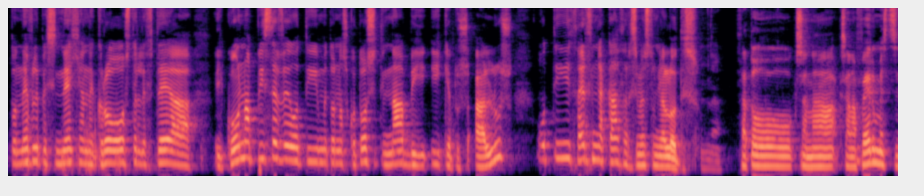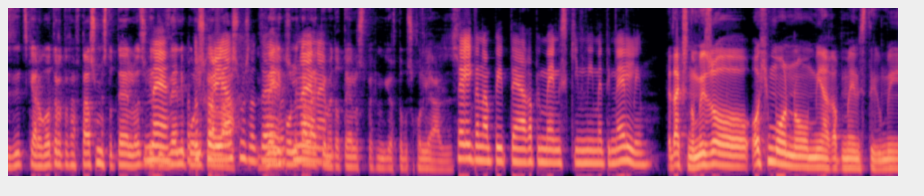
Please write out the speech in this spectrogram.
τον έβλεπε συνέχεια νεκρό ως τελευταία εικόνα πίστευε ότι με το να σκοτώσει την Άμπη ή και τους άλλους ότι θα έρθει μια κάθαρση μέσα στο μυαλό της. Ναι. Θα το ξανα, ξαναφέρουμε στη συζήτηση και αργότερα το θα φτάσουμε στο τέλος. Ναι, γιατί δεν είναι θα πολύ το σχολιάσουμε καλά, στο δεν είναι τέλος. πολύ Ναι, καλά ναι. και με το τέλος του παιχνιδιού αυτό που σχολιάζεις. Θέλετε να πείτε αγαπημένη σκηνή με την Έλλη; Εντάξει, νομίζω όχι μόνο μια αγαπημένη στιγμή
